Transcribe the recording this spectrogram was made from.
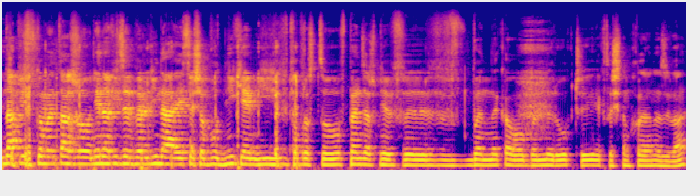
napisz w komentarzu nienawidzę Berlina, jesteś obłudnikiem i po prostu wpędzasz mnie w, w błędne koło, błędny róg, czy jak to się tam cholera nazywa.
